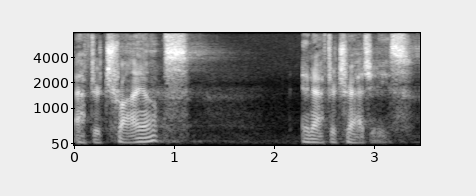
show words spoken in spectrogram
after triumphs and after tragedies.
